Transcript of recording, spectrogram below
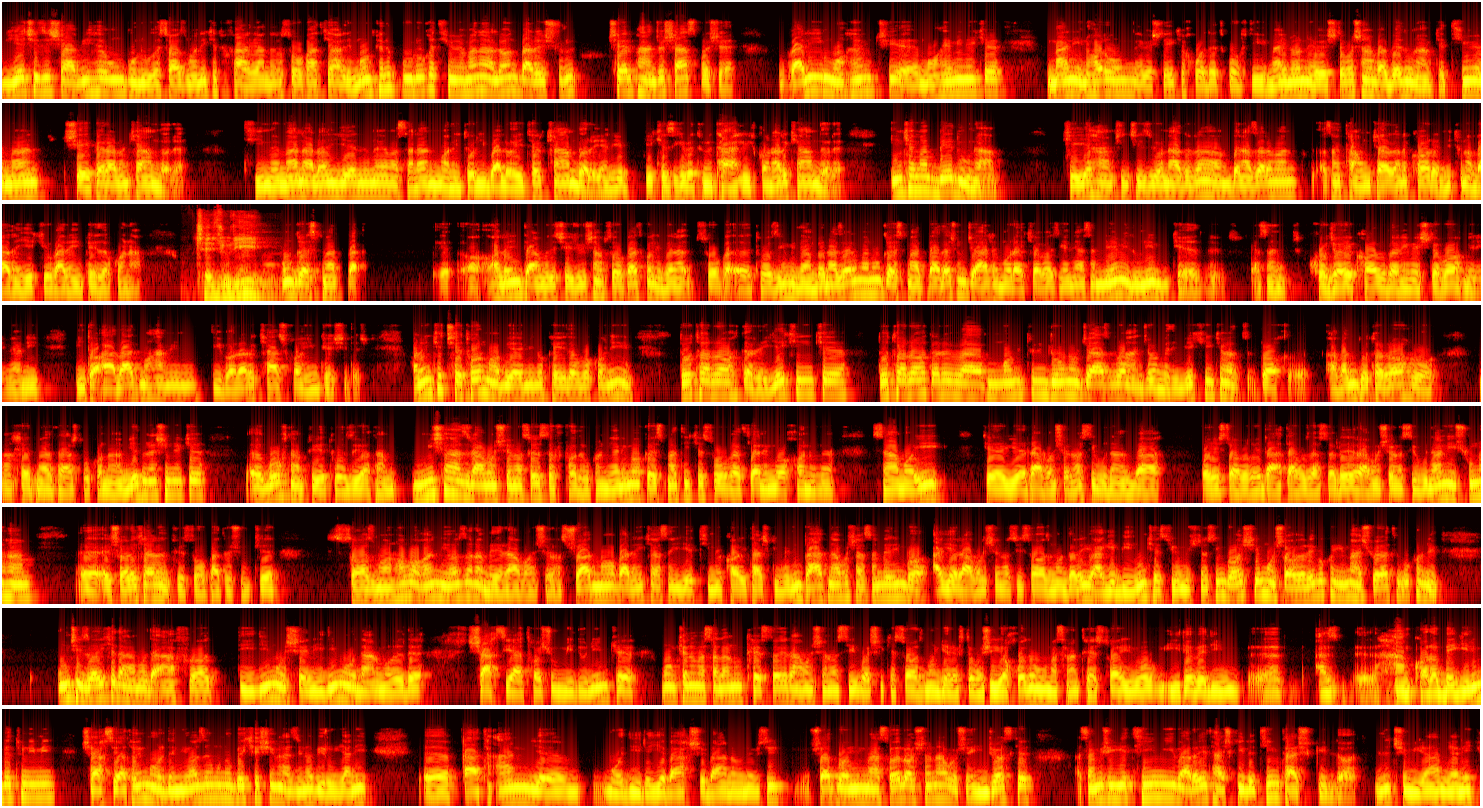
یه چیزی شبیه اون بلوغ سازمانی که تو فرگنده صحبت کردیم. ممکنه بلوغ تیم من الان برای شروع 40 50 60 باشه. ولی مهم چیه؟ مهم اینه که من اینها رو اون نوشته ای که خودت گفتی من اینا رو نوشته باشم و بدونم که تیم من شیپر الان کم داره. تیم من الان یه دونه مثلا مانیتوری ولایتر کم داره یعنی یه کسی که بتونه تحلیل کنه رو کم داره. این که من بدونم که یه همچین چیزی رو ندارم به نظر من اصلا تموم کردن کاره. می‌تونم بعدا یکی رو برای این پیدا کنم. چجوری؟ اون قسمت حالا این در مورد چجوریش هم صحبت کنیم. به توضیح میدم. به نظر من اون قسمت بعدش اون جهل مرکب است. یعنی اصلا نمی‌دونیم که اصلا کجای کار رو داریم اشتباه میریم. یعنی این تا ابد ما همین دیواره رو کش خواهیم کشیدش. حالا اینکه چطور ما بیایم اینو پیدا بکنیم دو تا راه داره. یکی اینکه دو تا راه داره و ما می‌تونیم دو نوع جذب رو انجام بدیم. یکی اینکه اول دو تا راه رو من خدمت ترس بکنم. یه دونش اینه که گفتم توی توضیحاتم میشه از روانشناسا استفاده بکنیم؟ یعنی ما قسمتی که صحبت کردیم با خانم سمایی که یه روانشناسی بودن و با یه سابقه ده دوازده ساله روانشناسی بودن ایشون هم اشاره کردن توی صحبتشون که سازمان ها واقعا نیاز دارن به روانشناس. شاید ما برای اینکه اصلا یه تیم کاری تشکیل بدیم بعد نباشه اصلا بریم با اگه روانشناسی سازمان داره یا اگه بیرون کسی رو می‌شناسیم باهاش یه مشاوره بکنیم مشورتی بکنیم. اون چیزهایی که در مورد افراد دیدیم و شنیدیم و در مورد شخصیت هاشون می‌دونیم که ممکنه مثلا اون تست های روانشناسی باشه که سازمان گرفته باشه یا خودمون مثلا تست هایی رو ایده بدیم از همکارا بگیریم بتونیم این شخصیت های مورد نیازمون رو بکشیم از اینا بیرون. یعنی قطعا یه مدیر یه بخش برنامه نویسی شاید با این مسائل آشنا نباشه. اینجاست که اصلا میشه یه تیمی برای تشکیل تیم تشکیل داد. می‌دونی چی میگم؟ یعنی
